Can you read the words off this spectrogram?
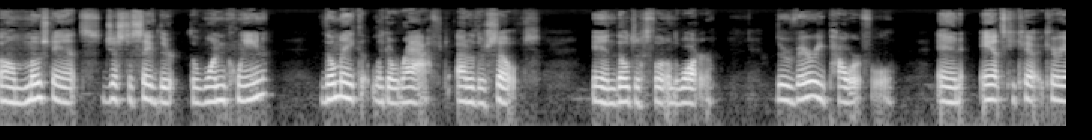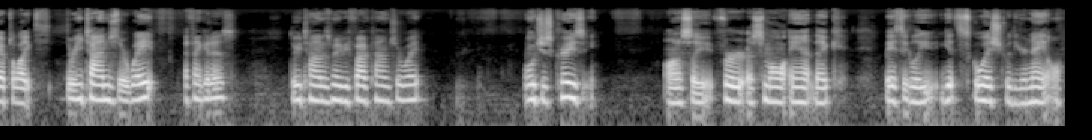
um, most ants, just to save their the one queen, they'll make like a raft out of themselves and they'll just float on the water. They're very powerful, and ants can ca- carry up to like three times their weight, I think it is. Three times, maybe five times their weight. Which is crazy, honestly, for a small ant that basically gets squished with your nail.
